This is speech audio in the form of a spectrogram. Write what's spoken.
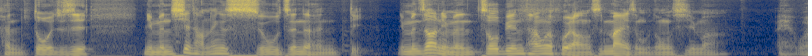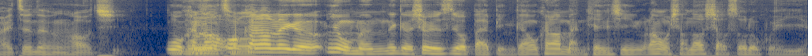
很多，就是你们现场那个食物真的很顶。你们知道你们周边摊位回廊是卖什么东西吗？哎，我还真的很好奇，我看到我看到那个，因为我们那个休息室有摆饼干，我看到满天星，让我想到小时候的回忆。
